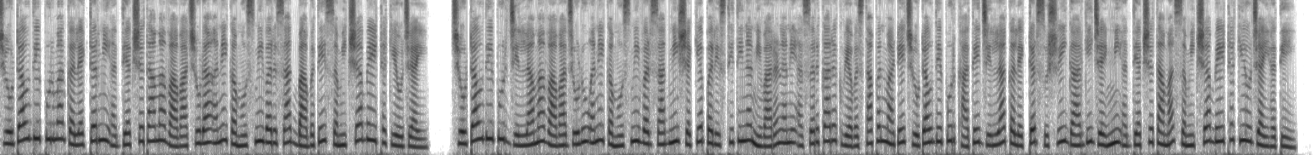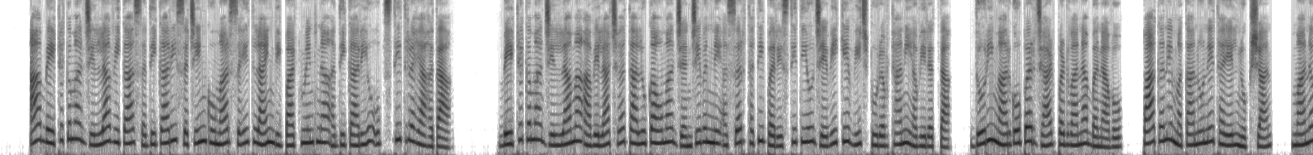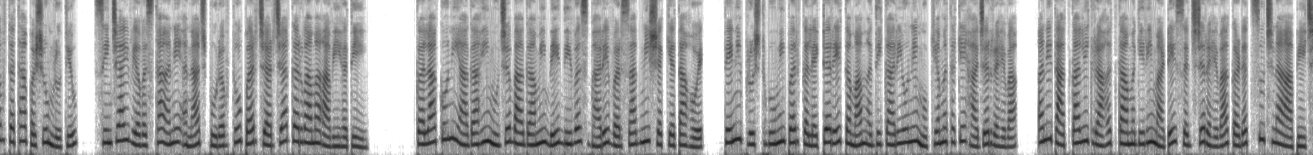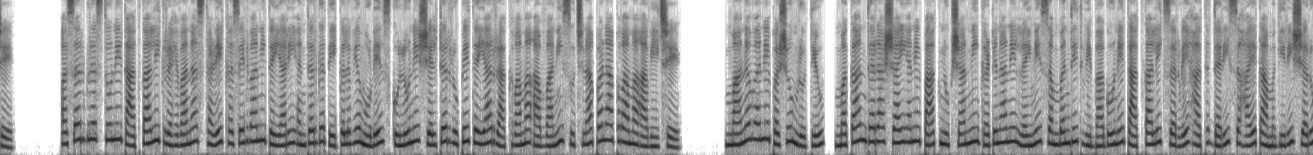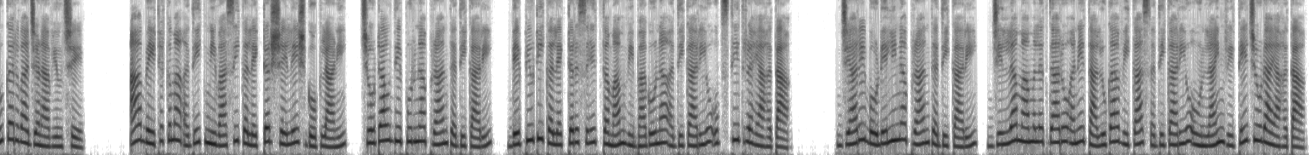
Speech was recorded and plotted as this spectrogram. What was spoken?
છોટાઉદેપુરમાં કલેક્ટરની અધ્યક્ષતામાં વાવાઝોડા અને કમોસમી વરસાદ બાબતે સમીક્ષા બેઠક યોજાઈ. છોટાઉદેપુર જિલ્લામાં વાવાઝોડું અને કમોસમી વરસાદની શક્ય પરિસ્થિતિના નિવારણ અને અસરકારક વ્યવસ્થાપન માટે છોટાઉદેપુર ખાતે જિલ્લા કલેક્ટર સુશ્રી ગાર્ગી જૈનની અધ્યક્ષતામાં સમીક્ષા બેઠક યોજાઈ હતી. આ બેઠકમાં જિલ્લા વિકાસ અધિકારી સચિન કુમાર સહિત લાઇન ડિપાર્ટમેન્ટના અધિકારીઓ ઉપસ્થિત રહ્યા હતા. બેઠકમાં જિલ્લામાં આવેલા છ તાલુકાઓમાં જનજીવનને અસર થતી પરિસ્થિતિઓ જેવી કે વીજ પુરવઠાની અવિરતતા, દોરી માર્ગો પર ઝાડ પડવાના બનાવો, પાક અને મકાનોને થયેલ નુકસાન, માનવ તથા પશુ મૃત્યુ, સિંચાઈ વ્યવસ્થા અને અનાજ પુરવઠો પર ચર્ચા કરવામાં આવી હતી. કલાકોની આગાહી મુજબ આગામી બે દિવસ ભારે વરસાદની શક્યતા હોય, તેની પૃષ્ઠભૂમિ પર કલેક્ટરે તમામ અધિકારીઓને મુખ્યમથકે હાજર રહેવા અને તાત્કાલિક રાહત કામગીરી માટે સજ્જ રહેવા કડક સૂચના આપી છે. અસરગ્રસ્તોને તાત્કાલિક રહેવાના સ્થળે ખસેડવાની તૈયારી અંતર્ગત એકલવ્ય મોડેલ સ્કૂલોને શેલ્ટર રૂપે તૈયાર રાખવામાં આવવાની સૂચના પણ આપવામાં આવી છે. માનવ અને પશુ મૃત્યુ, મકાન ધરાશાયી અને પાક નુકસાનની ઘટનાને લઈને સંબંધિત વિભાગોને તાત્કાલિક સર્વે હાથ ધરી સહાય કામગીરી શરૂ કરવા જણાવ્યું છે. આ બેઠકમાં અધિક નિવાસી કલેક્ટર શૈલેષ ગોકલાણી છોટાઉદેપુરના પ્રાંત અધિકારી, ડેપ્યુટી કલેક્ટર સહિત તમામ વિભાગોના અધિકારીઓ ઉપસ્થિત રહ્યા હતા. જ્યારે બોડેલીના પ્રાંત અધિકારી, જિલ્લા મામલતદારો અને તાલુકા વિકાસ અધિકારીઓ ઓનલાઇન રીતે જોડાયા હતા.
